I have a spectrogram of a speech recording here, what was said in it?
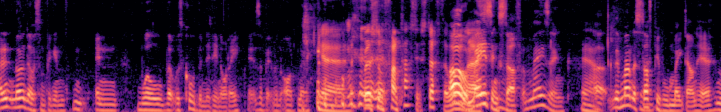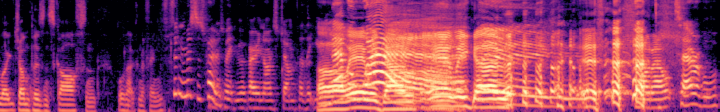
I didn't know there was something in in wool that was called the Niddy Noddy. It is a bit of an odd name. Yeah, but there's some fantastic stuff though. oh, wasn't there? amazing stuff! Amazing. Yeah. Uh, the amount of stuff people make down here, and like jumpers and scarves and all that kind of thing. Just Didn't Mrs. Foams make you a very nice jumper that you oh, never here wear? we go. Here we go. Shout out. Terrible.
